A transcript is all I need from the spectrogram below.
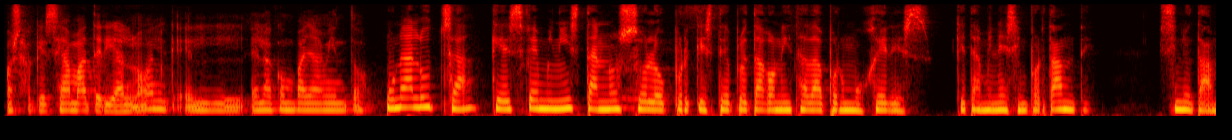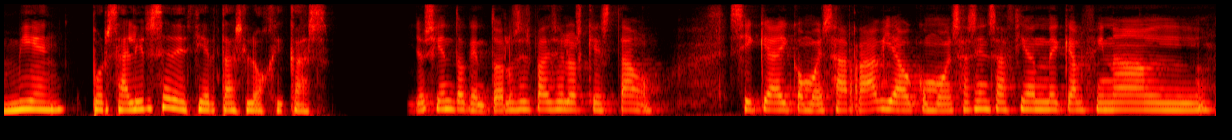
o sea, que sea material, ¿no? El acompañamiento. Una lucha que es feminista no solo porque esté protagonizada por mujeres, que también es importante, sino también por salirse de ciertas lógicas. Yo siento que en todos los espacios en los que he estado sí que hay como esa rabia o como esa sensación de que al final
